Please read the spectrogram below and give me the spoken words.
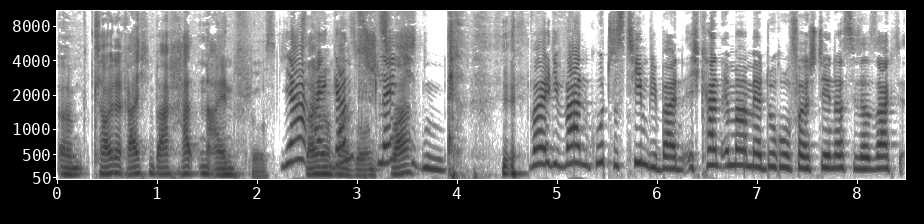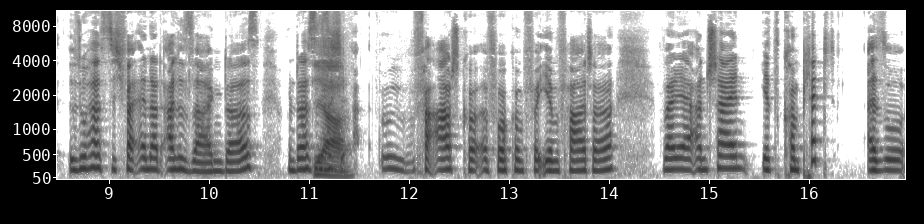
ähm, Claudia Reichenbach hat einen Einfluss. Ja, einen ganz so. Und zwar, schlechten. Weil die waren ein gutes Team, die beiden. Ich kann immer mehr Doro verstehen, dass dieser sagt, du hast dich verändert, alle sagen das. Und dass sie Ja. sich äh, verarscht ko- vorkommt vor ihrem Vater, weil er anscheinend jetzt komplett, also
